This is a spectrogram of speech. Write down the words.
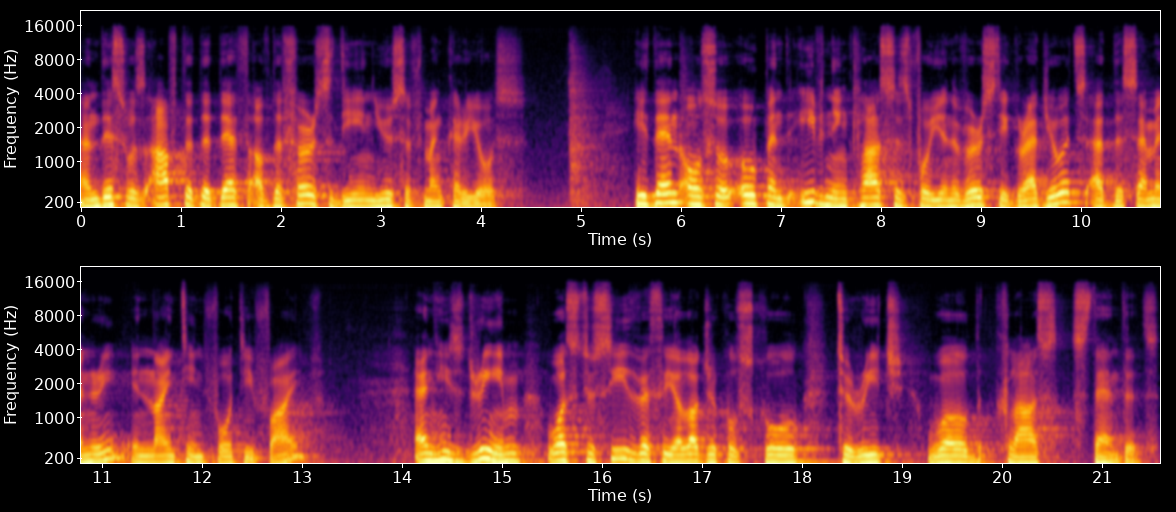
And this was after the death of the first dean, Yusuf Mankarios. He then also opened evening classes for university graduates at the seminary in 1945 and his dream was to see the theological school to reach world class standards.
